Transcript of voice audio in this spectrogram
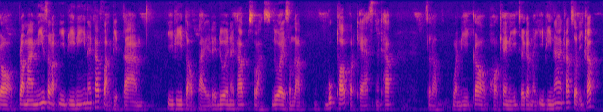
ก็ประมาณนี้สำหรับ EP นี้นะครับ ฝากติดตาม EP ต่อไปได้ด้วยนะครับ สวัสดีด้วยสำหรับ Book Talk Podcast นะครับสำหรับวันนี้ก็พอแค่นี้เจอกันใหม่ EP หน้าครับ สวัสดีครับ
